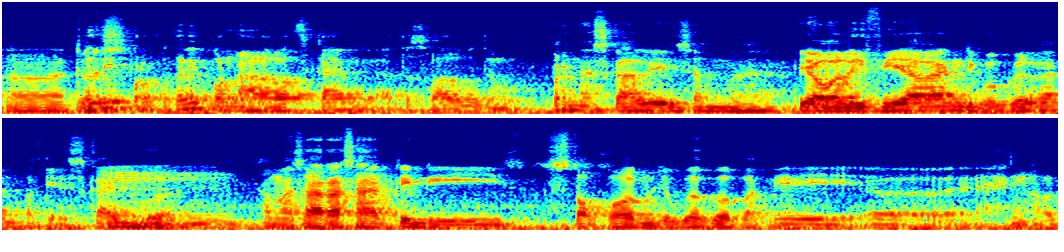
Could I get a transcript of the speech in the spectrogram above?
Eh, Berarti terus per- tapi pernah lewat Skype nggak atau selalu ketemu? pernah sekali sama ya Olivia kan di Google kan pakai Skype gua. Hmm. Sama Sarasati di Stockholm juga gua pakai eh, Hangout.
